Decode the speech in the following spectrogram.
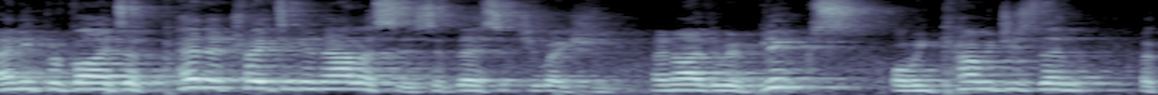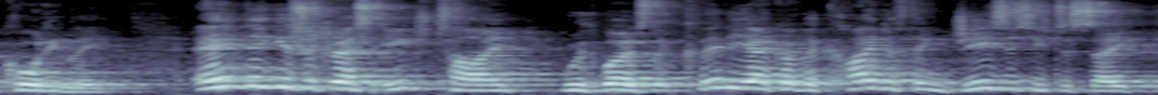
And he provides a penetrating analysis of their situation and either rebukes or encourages them accordingly ending his address each time with words that clearly echo the kind of thing Jesus used to say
